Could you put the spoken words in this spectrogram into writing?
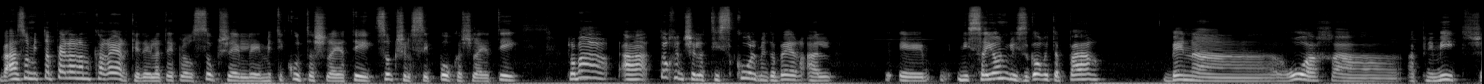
ואז הוא מתנפל על המקרר כדי לתת לו סוג של אה, מתיקות אשלייתית, סוג של סיפוק אשלייתי. כלומר, התוכן של התסכול מדבר על אה, ניסיון לסגור את הפער בין הרוח הפנימית, ש...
